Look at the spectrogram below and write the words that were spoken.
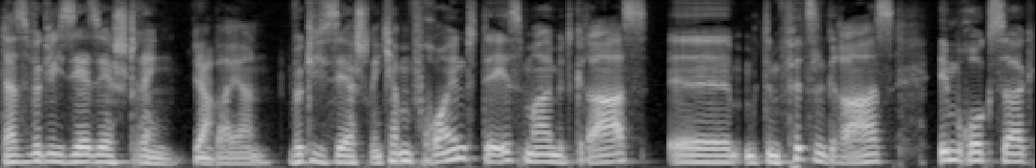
das ist wirklich sehr, sehr streng Ja. in Bayern. Wirklich sehr streng. Ich habe einen Freund, der ist mal mit Gras, äh, mit dem Fitzelgras im Rucksack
